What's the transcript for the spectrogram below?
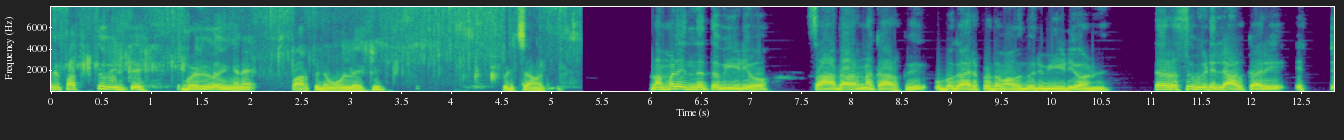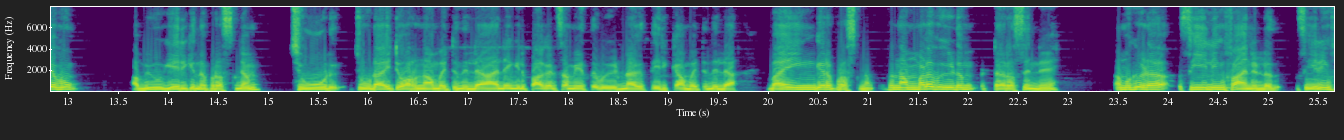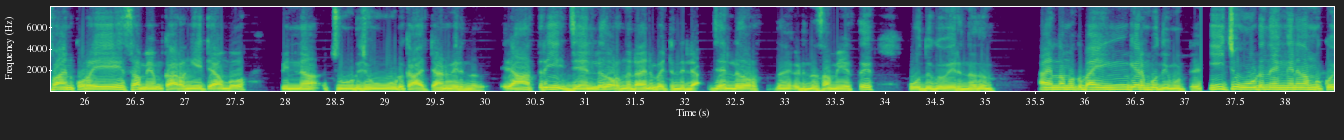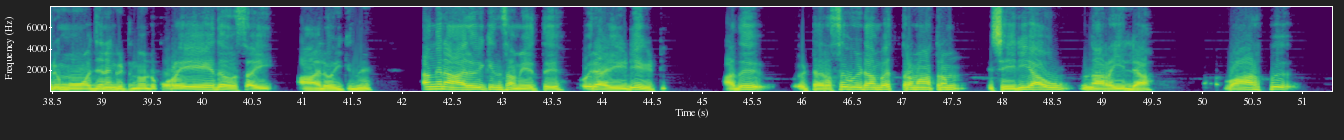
ഒരു പത്ത് മിനിറ്റ് വെള്ളം ഇങ്ങനെ വാർപ്പിന്റെ മുകളിലേക്ക് പിടിച്ചാൽ മതി. നമ്മൾ ഇന്നത്തെ വീഡിയോ സാധാരണക്കാർക്ക് ഉപകാരപ്രദമാവുന്ന ഒരു വീഡിയോ ആണ്. ടെറസ് വീടിലെ ആൾക്കാർ ഏറ്റവും അഭിമുഖീകരിക്കുന്ന പ്രശ്നം ചൂട് ചൂടായിട്ട് ഉറങ്ങാൻ പറ്റുന്നില്ല അല്ലെങ്കിൽ പകൽ സമയത്ത് വീടിനകത്ത് ഇരിക്കാൻ പറ്റുന്നില്ല ഭയങ്കര പ്രശ്നം. ഇപ്പൊ നമ്മളെ വീടും ടെറസിന് നമുക്കിവിടെ സീലിംഗ് ഫാൻ ഉള്ളത്. സീലിംഗ് ഫാൻ കുറേ സമയം കറങ്ങിയിട്ടാകുമ്പോൾ പിന്നെ ചൂട് ചൂട് കാറ്റാണ് വരുന്നത്. രാത്രി ജനൽ തുറന്നിടാനും പറ്റുന്നില്ല. ജനൽ തുറന്ന് ഇടുന്ന സമയത്ത് കൊതുക് വരുന്നതും അങ്ങനെ നമുക്ക് ഭയങ്കര ബുദ്ധിമുട്ട്. ഈ ചൂടിന്ന് എങ്ങനെ നമുക്കൊരു മോചനം കിട്ടുന്നതുകൊണ്ട് കുറേ ദിവസമായി ആലോചിക്കുന്നു. അങ്ങനെ ആലോചിക്കുന്ന സമയത്ത് ഒരു ഐഡിയ കിട്ടി. അത് ടെറസ് വീടാകുമ്പോൾ എത്രമാത്രം ശരിയാവും എന്നറിയില്ല. വാർപ്പ്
